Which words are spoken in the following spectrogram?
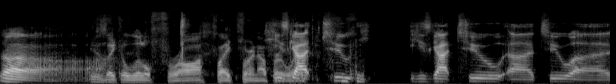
Uh, he's like a little froth, like for an upper. he's lip. got two, he's got two, uh, two uh,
